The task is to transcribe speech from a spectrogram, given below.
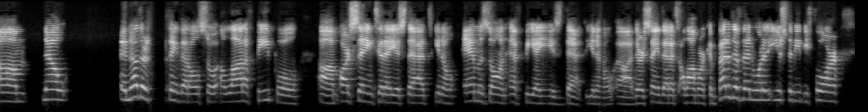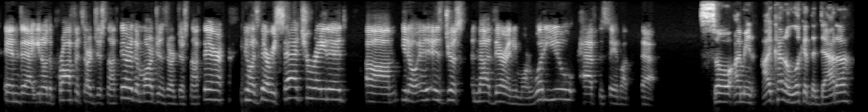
Um, now, another thing that also a lot of people um, are saying today is that you know Amazon FBA is dead. You know uh, they're saying that it's a lot more competitive than what it used to be before, and that you know the profits are just not there, the margins are just not there. You know it's very saturated. Um, you know it is just not there anymore. What do you have to say about that? So I mean, I kind of look at the data.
